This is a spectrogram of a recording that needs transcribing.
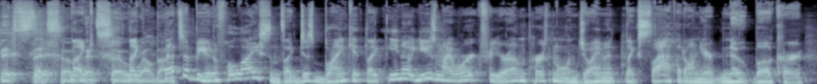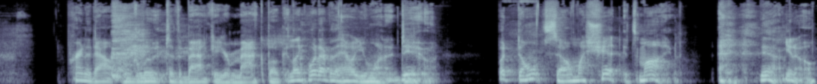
That's that's so like, that's so like, well done. That's a beautiful license. Like just blanket, like, you know, use my work for your own personal enjoyment. Like slap it on your notebook or print it out and glue it to the back of your MacBook. Like whatever the hell you want to do. But don't sell my shit. It's mine. yeah, You know.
